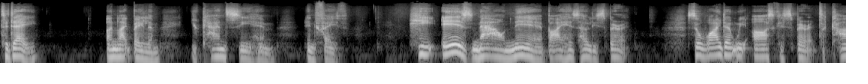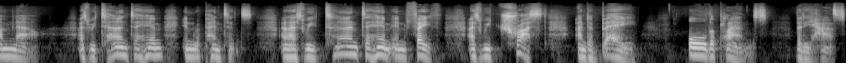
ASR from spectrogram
Today, unlike Balaam, you can see him in faith. He is now near by his Holy Spirit. So why don't we ask his Spirit to come now as we turn to him in repentance and as we turn to him in faith, as we trust and obey all the plans that he has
